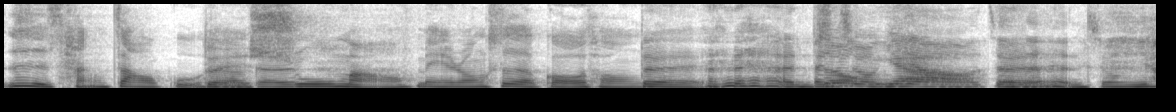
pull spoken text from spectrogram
日常照顾，对，梳毛、美容师的沟通，对，很重要，真的很重要。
